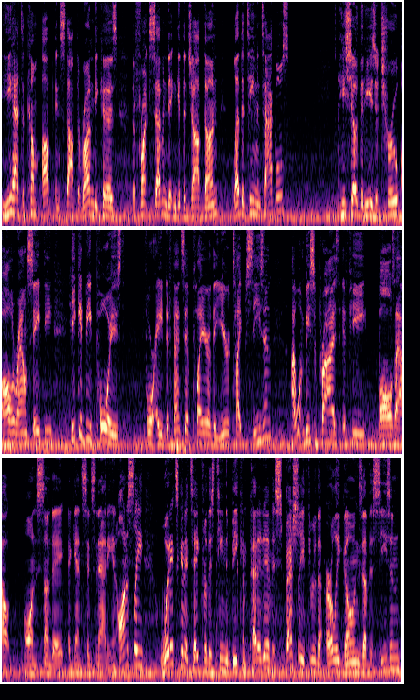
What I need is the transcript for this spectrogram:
He had to come up and stop the run because the front seven didn't get the job done. Led the team in tackles, he showed that he's a true all around safety. He could be poised for a defensive player of the year type season. I wouldn't be surprised if he balls out on Sunday against Cincinnati. And honestly, what it's going to take for this team to be competitive, especially through the early goings of the season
